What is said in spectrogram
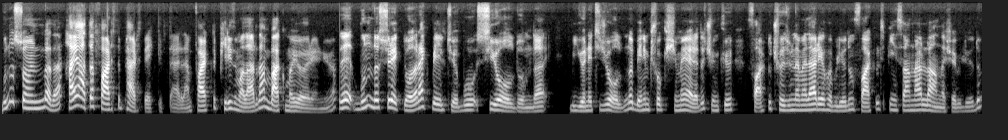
Bunun sonunda da hayata farklı perspektiflerden, farklı prizmalardan bakmayı öğreniyor. Ve bunu da sürekli olarak belirtiyor. Bu CEO olduğumda, bir yönetici olduğumda benim çok işime yaradı. Çünkü farklı çözümlemeler yapabiliyordum. Farklı tip insanlarla anlaşabiliyordum.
